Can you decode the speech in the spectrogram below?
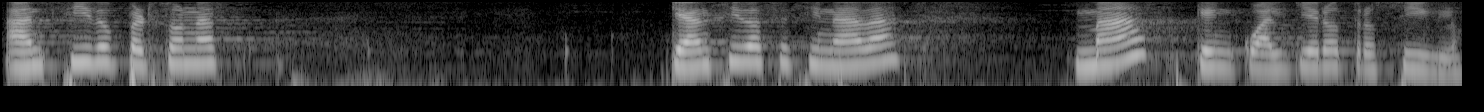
han sido personas que han sido asesinadas más que en cualquier otro siglo.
